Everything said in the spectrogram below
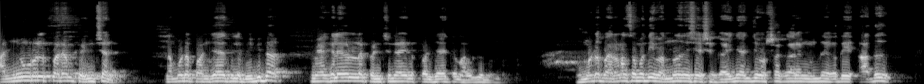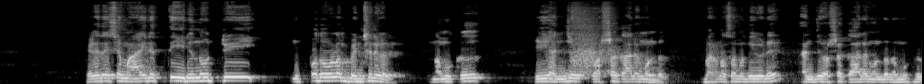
അഞ്ഞൂറിൽ പരം പെൻഷൻ നമ്മുടെ പഞ്ചായത്തിലെ വിവിധ മേഖലകളിലെ പെൻഷനായി പഞ്ചായത്ത് നൽകുന്നുണ്ട്. നമ്മുടെ ഭരണസമിതി വന്നതിന് ശേഷം കഴിഞ്ഞ അഞ്ച് വർഷക്കാലം കൊണ്ട് ഏകദേശം അത് ഏകദേശം ആയിരത്തി ഇരുന്നൂറ്റി മുപ്പതോളം പെൻഷനുകൾ നമുക്ക് ഈ അഞ്ച് വർഷക്കാലം കൊണ്ട് ഭരണസമിതിയുടെ അഞ്ച് വർഷക്കാലം കൊണ്ട് നമുക്ക്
